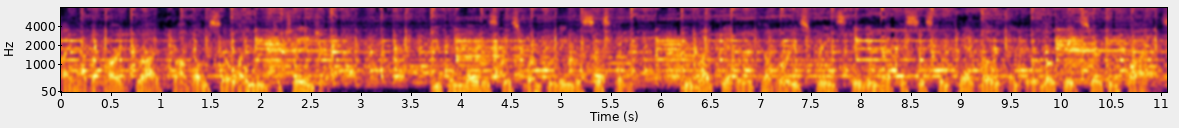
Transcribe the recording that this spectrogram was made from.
I have a hard drive problem so I need to change it. You can notice this when booting the system, you might get a recovery screen stating that the system can't load and or locate certain files.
